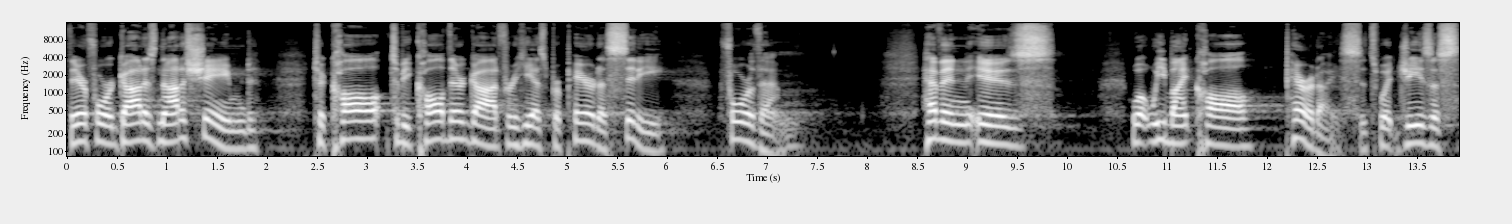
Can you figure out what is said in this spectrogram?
Therefore, God is not ashamed to, call, to be called their God, for he has prepared a city for them. Heaven is what we might call paradise. It's what Jesus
